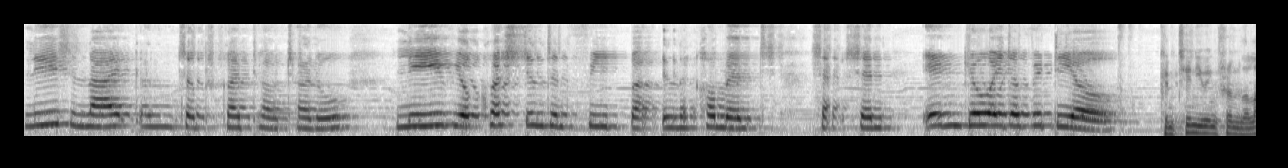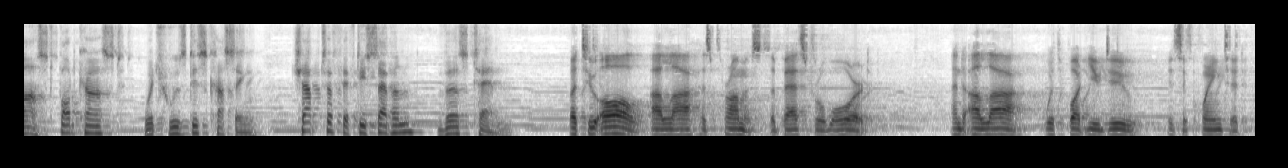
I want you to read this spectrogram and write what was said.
like and subscribe to our channel. Leave your questions and feedback in the comments section. Enjoy the video. Continuing from the last podcast, which was discussing chapter 57, verse 10. But to all Allah has promised the best reward, and Allah, with what you do, is acquainted.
